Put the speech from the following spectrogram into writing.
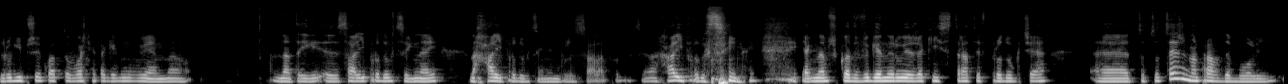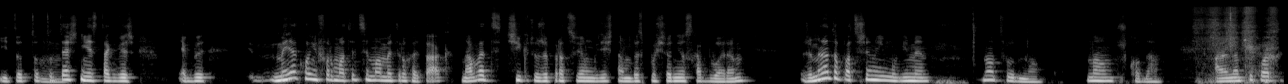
Drugi przykład to właśnie tak jak mówiłem, na, na tej e, sali produkcyjnej, na hali produkcyjnej, może sala produkcyjna, na hali produkcyjnej, jak na przykład wygenerujesz jakieś straty w produkcie, e, to to też naprawdę boli i to, to, to mhm. też nie jest tak, wiesz, jakby my jako informatycy mamy trochę tak, nawet ci, którzy pracują gdzieś tam bezpośrednio z hardwarem, że my na to patrzymy i mówimy, no trudno, no szkoda. Ale na przykład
